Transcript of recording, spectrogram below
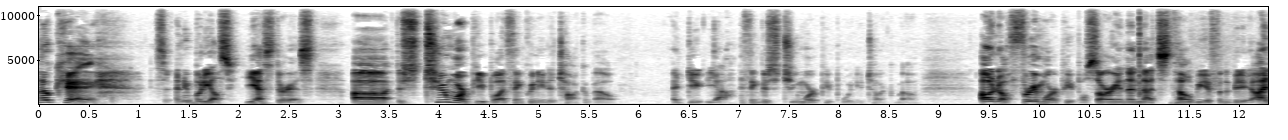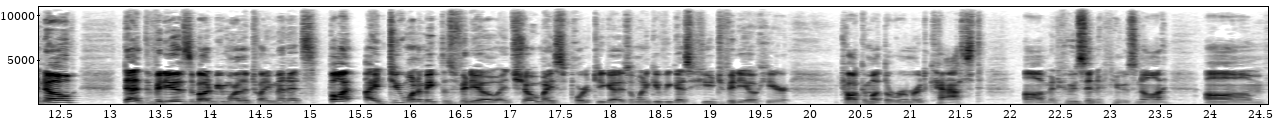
Okay. Is there anybody else? Yes, there is. Uh there's two more people I think we need to talk about. I do yeah, I think there's two more people we need to talk about. Oh no, three more people. Sorry, and then that's that'll be it for the video. I know that the video is about to be more than 20 minutes, but I do want to make this video and show my support to you guys. I want to give you guys a huge video here talking about the rumored cast um, and who's in and who's not. Um,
